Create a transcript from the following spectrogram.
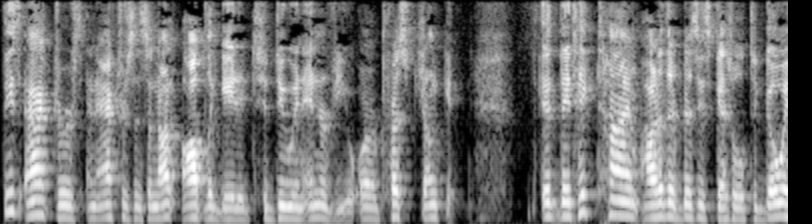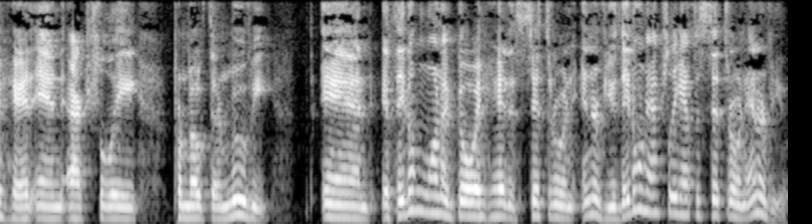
these actors and actresses are not obligated to do an interview or a press junket. They take time out of their busy schedule to go ahead and actually promote their movie. And if they don't want to go ahead and sit through an interview, they don't actually have to sit through an interview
